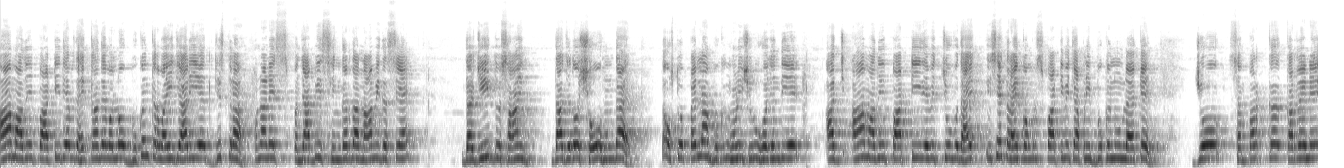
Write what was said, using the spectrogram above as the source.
ਆਮ ਆਦਮੀ ਪਾਰਟੀ ਦੇ ਵਿਧਾਇਕਾਂ ਦੇ ਵੱਲੋਂ ਬੁਕਿੰਗ ਕਰਵਾਈ ਜਾ ਰਹੀ ਹੈ, ਜਿਸ ਤਰ੍ਹਾਂ ਉਹਨਾਂ ਨੇ ਸ- ਪੰਜਾਬੀ ਸਿੰਗਰ ਦਾ ਨਾਮ ਵੀ ਦੱਸਿਆ ਦਲਜੀਤ ਦੋਸਾਂਝ ਦਾ ਜਦੋਂ ਸ਼ੋਅ ਹੁੰਦਾ ਹੈ, ਤਾਂ ਉਸ ਤੋਂ ਪਹਿਲਾਂ ਬੁਕਿੰਗ ਹੋਣੀ ਸ਼ੁਰੂ ਹੋ ਜਾਂਦੀ ਹੈ। ਅੱਜ ਆਮ ਆਦਮੀ ਪਾਰਟੀ ਦੇ ਵਿੱਚੋਂ ਵਿਧਾਇਕ ਇਸੇ ਤਰ੍ਹਾਂ ਹੀ ਕਾਂਗਰਸ ਪਾਰਟੀ ਵਿੱਚ ਆਪਣੀ ਬੁਕਿੰਗ ਨੂੰ ਲੈ ਕੇ ਜੋ ਸੰਪਰਕ ਕਰ ਰਹੇ ਨੇ,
